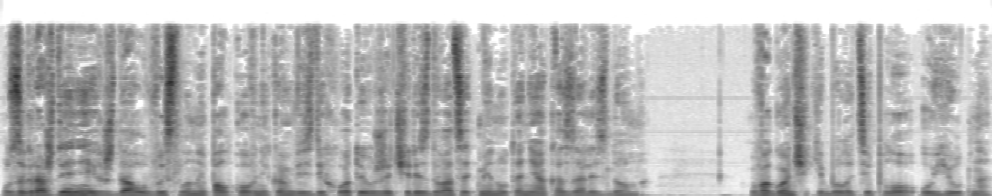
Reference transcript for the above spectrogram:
У заграждения их ждал высланный полковником вездеход, и уже через 20 минут они оказались дома. В вагончике было тепло, уютно,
